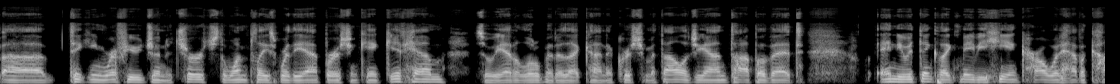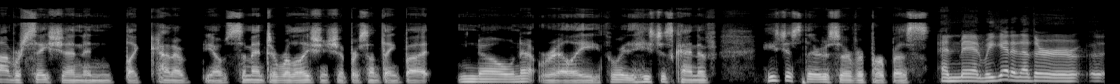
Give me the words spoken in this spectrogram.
uh, taking refuge in a church the one place where the apparition can't get him. So he had a little bit of that kind of christian mythology on top of it. And you would think like maybe he and Carl would have a conversation and like kind of, you know, cement a relationship or something, but no, not really. He's just kind of, he's just there to serve a purpose. And man, we get another uh,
